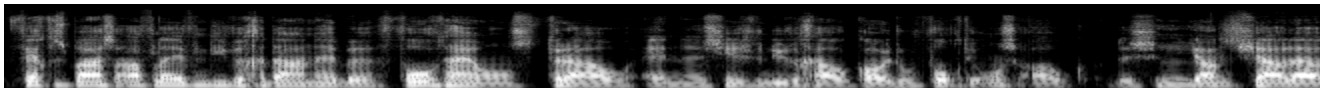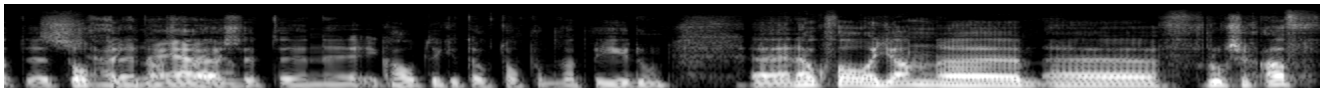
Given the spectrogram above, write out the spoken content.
vechtersbaas aflevering die we gedaan hebben, volgt hij ons trouw. En sinds we nu de Gouden Kooi doen, volgt hij ons ook. Dus Hmm. Jan, shout-out. tof dat je naar ons luistert. En ik hoop dat je het ook tof vond wat we hier doen. In elk geval, Jan vroeg zich af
